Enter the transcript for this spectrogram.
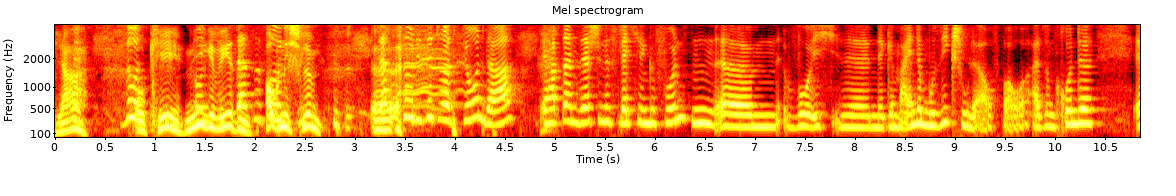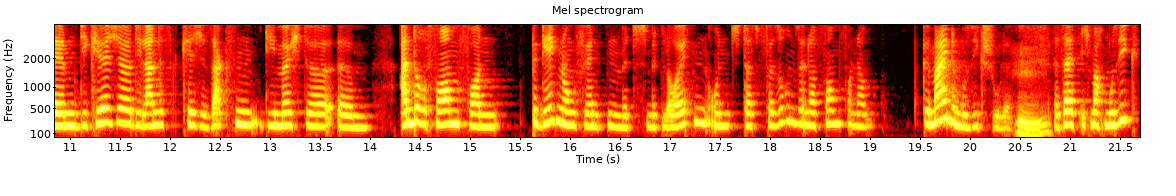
ja. So, okay, nie gewesen. das ist Auch so- nicht schlimm. Das ist so die Situation da. Ihr habt da ein sehr schönes Fleckchen gefunden, ähm, wo ich eine, eine Gemeindemusikschule aufbaue. Also im Grunde ähm, die Kirche, die Landeskirche Sachsen, die möchte ähm, andere Formen von Begegnungen finden mit, mit Leuten und das versuchen sie in der Form von einer Gemeindemusikschule. Das heißt, ich mache Musik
